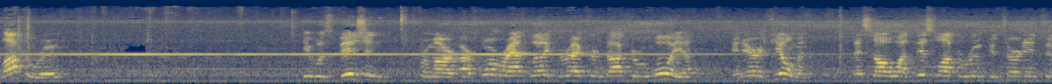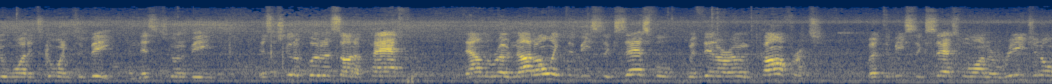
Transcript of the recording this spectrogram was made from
locker room, it was vision from our, our former athletic director and Dr. Aloia and Eric Hillman that saw what this locker room could turn into and what it's going to be. And this is going to be, this is going to put us on a path down the road not only to be successful within our own conference, but to be successful on a regional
